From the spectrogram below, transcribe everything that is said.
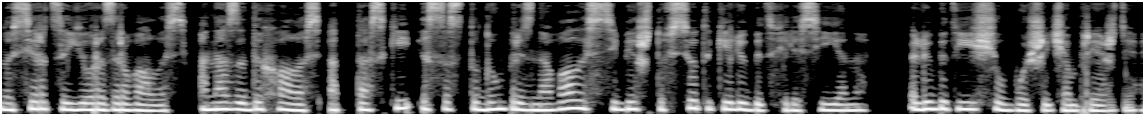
Но сердце ее разрывалось. Она задыхалась от тоски и со стыдом признавалась себе, что все-таки любит Фелисиена. Любит еще больше, чем прежде.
